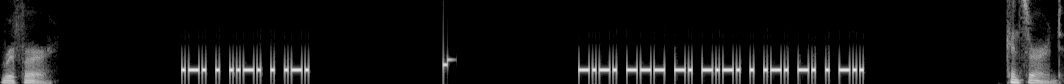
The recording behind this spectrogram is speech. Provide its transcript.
Refer. Concerned.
